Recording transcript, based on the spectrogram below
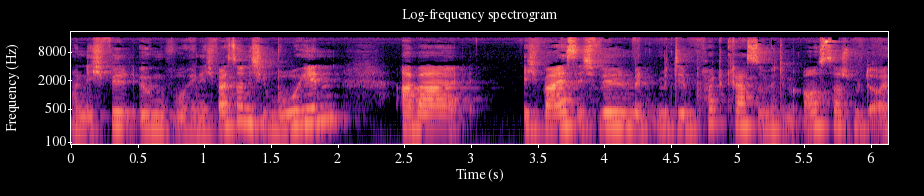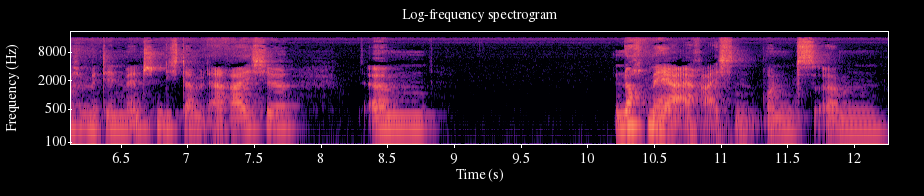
und ich will irgendwo hin. Ich weiß noch nicht wohin, aber ich weiß, ich will mit, mit dem Podcast und mit dem Austausch mit euch und mit den Menschen, die ich damit erreiche, ähm, noch mehr erreichen. Und ähm,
